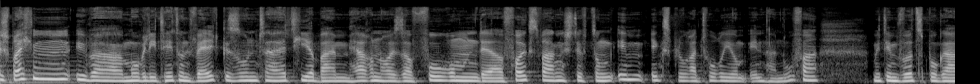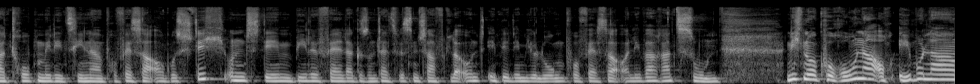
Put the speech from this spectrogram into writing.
Wir sprechen über Mobilität und Weltgesundheit hier beim Herrenhäuser Forum der Volkswagen Stiftung im Exploratorium in Hannover mit dem Würzburger Tropenmediziner Professor August Stich und dem Bielefelder Gesundheitswissenschaftler und Epidemiologen Professor Oliver Ratzum. Nicht nur Corona, auch Ebola,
